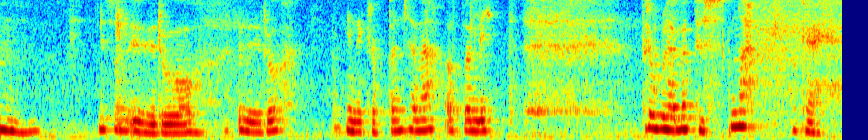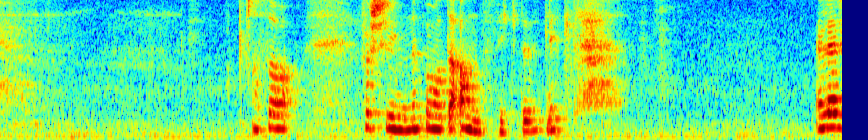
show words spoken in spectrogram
Mm. Litt sånn uro, uro inni kroppen, kjenner jeg. Og så litt problem med pusten, da. Ok. Og så forsvinner på en måte ansiktet ditt litt. Eller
